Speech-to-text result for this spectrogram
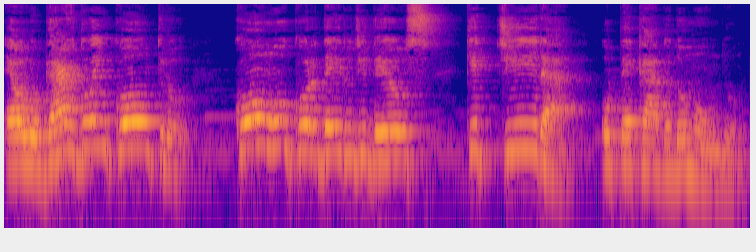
é o lugar do encontro com o Cordeiro de Deus que tira o pecado do mundo.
